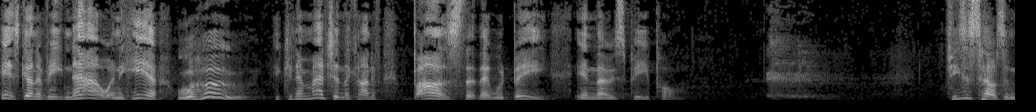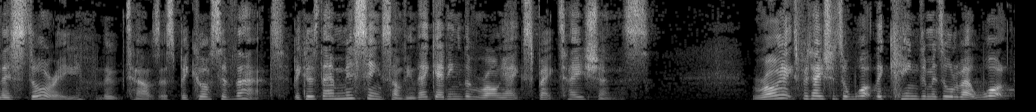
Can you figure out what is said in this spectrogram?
it's going to be now and here. Woohoo! You can imagine the kind of buzz that there would be in those people. Jesus tells them this story, Luke tells us, because of that. Because they're missing something. They're getting the wrong expectations. Wrong expectations of what the kingdom is all about, what,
